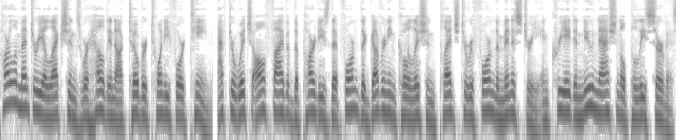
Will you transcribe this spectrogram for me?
Parliamentary elections were held in October 2014, after which all five of the parties that formed the governing coalition pledged to reform the ministry and create a new national police service.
